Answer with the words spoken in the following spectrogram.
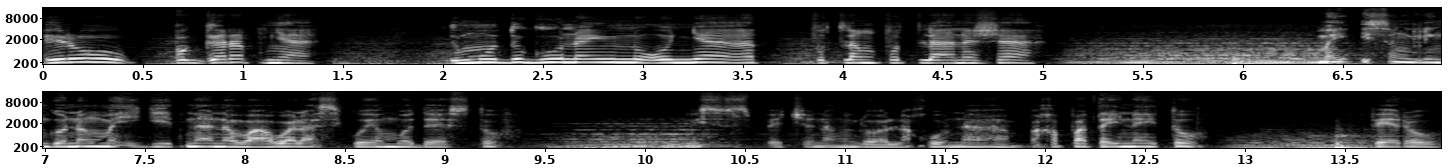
Pero paggarap niya, dumudugo na yung noon niya at putlang-putla na siya. May isang linggo nang mahigit na nawawala si Kuya Modesto. May suspecha ng lola ko na baka patay na ito. Pero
